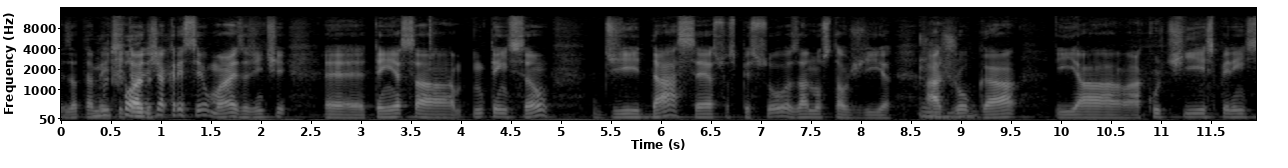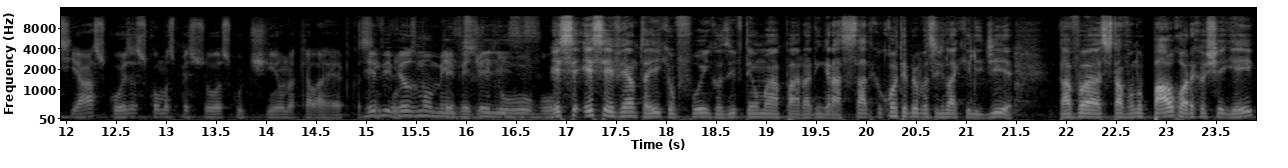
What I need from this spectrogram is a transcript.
Exatamente. Muito então foda. ele já cresceu mais. A gente eh, tem essa intenção de dar acesso às pessoas à nostalgia, a Uhum. jogar e a, a curtir, experienciar as coisas como as pessoas curtiam naquela época. assim, Reviver os momentos TV de felizes. tubo. Esse, esse evento aí que eu fui, inclusive, tem uma parada engraçada que eu contei pra vocês lá aquele dia. Tava, vocês estavam no palco a hora que eu cheguei,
